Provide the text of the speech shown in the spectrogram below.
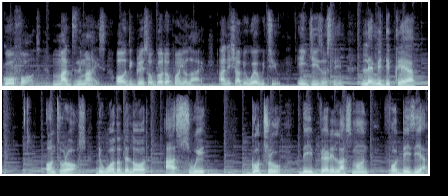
Go forth, maximize all the grace of God upon your life, and it shall be well with you. In Jesus' name. Let me declare unto us the word of the Lord as we go through the very last month for this year.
